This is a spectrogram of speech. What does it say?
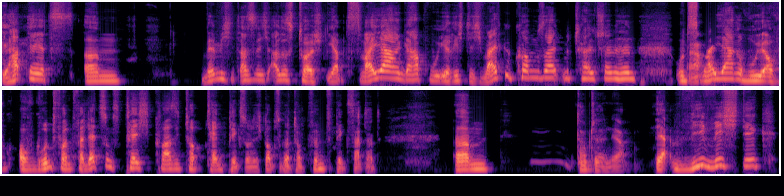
Ihr habt ja jetzt ähm, wenn mich das nicht alles täuscht, ihr habt zwei Jahre gehabt, wo ihr richtig weit gekommen seid mit Kyle Shanahan und ja. zwei Jahre, wo ihr auf, aufgrund von Verletzungspech quasi Top 10 Picks oder ich glaube sogar Top 5 Picks hattet. Ähm, Top 10, ja. Ja, wie wichtig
